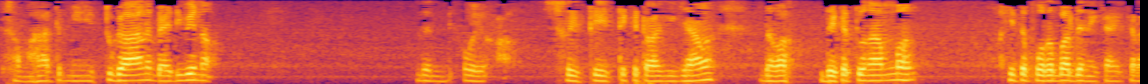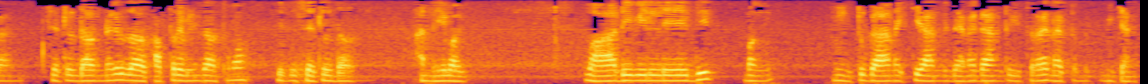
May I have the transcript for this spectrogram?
සමහරට මිනිත්තු ගාන බැඩි වෙනවා. දැන් ඔය ශ්‍රීටීට් එකට වගේ ගියාම දවස් දෙක තුනක්ම හිත පොරබදන එකයි කරන්නේ. සෙටල් ඩවුන් එකට දවස් හතර වෙනිදා තමයි හිත සෙටල් ඩවුන්. අන්න ඒ වගේ වාඩි විල්ලේදී මං මිනිත්තු ගාන කියන්නේ දැනගන්න විතරයි නැත්නම් මේ කියන්නේ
